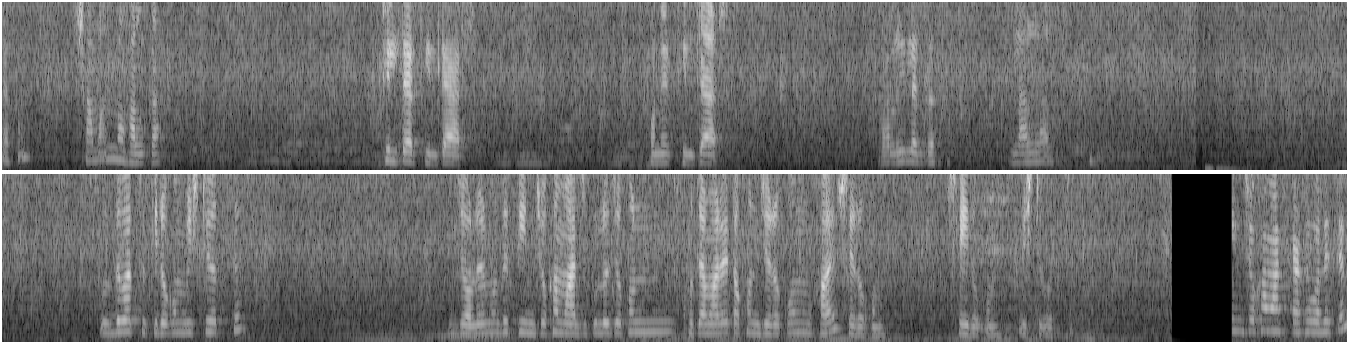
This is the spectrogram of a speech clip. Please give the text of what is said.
দেখো, সামান্য হালকা। Filter filter. ফোনের ফিল্টার। ভালোই লাগতেছে, লাল লাল। বুঝতে পারছ কীরকম বৃষ্টি হচ্ছে? জলের মধ্যে তিন চোখা মাছগুলো যখন খোঁচা মারে, তখন যেরকম হয় সেরকম সেই রকম বৃষ্টি হচ্ছে। তিন চোখা মাছ কাকে বলেছেন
